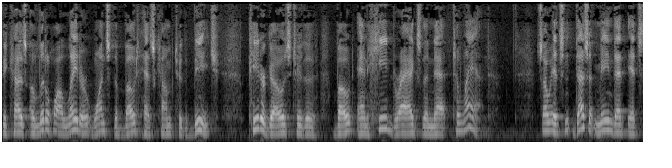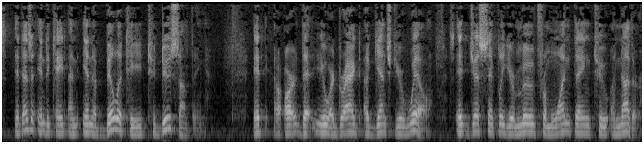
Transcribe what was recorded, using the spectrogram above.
Because a little while later, once the boat has come to the beach, Peter goes to the boat and he drags the net to land. So it doesn't mean that it's it doesn't indicate an inability to do something it, or that you are dragged against your will. It just simply you're moved from one thing to another.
